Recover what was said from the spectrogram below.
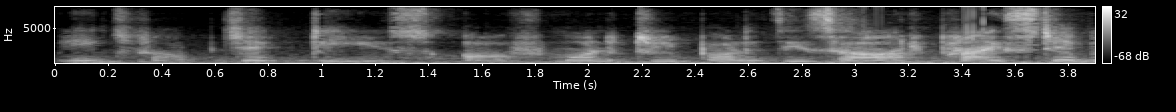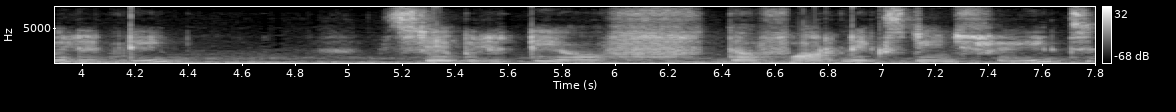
Major objectives of monetary policies are price stability, stability of the foreign exchange rate,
